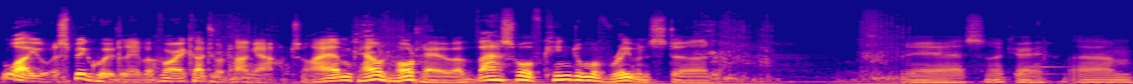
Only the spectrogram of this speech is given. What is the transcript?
Why, you speak quickly before I cut your tongue out. I am Count Otto, a vassal of Kingdom of Ravenstern. Yes, okay. Um,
